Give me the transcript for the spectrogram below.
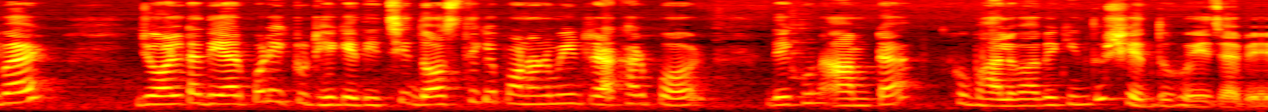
এবার জলটা দেওয়ার পরে একটু ঢেকে দিচ্ছি। দশ থেকে পনেরো মিনিট রাখার পর দেখুন আমটা খুব ভালোভাবে কিন্তু সেদ্ধ হয়ে যাবে।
